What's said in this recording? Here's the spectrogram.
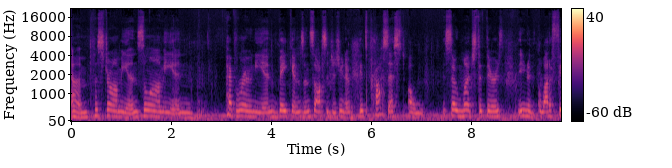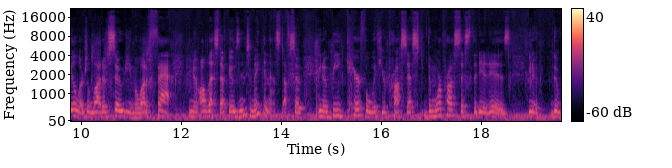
um, pastrami and salami and pepperoni and bacons and sausages. You know, it's processed a so much that there's you know a lot of fillers, a lot of sodium, a lot of fat. you know, all that stuff goes into making that stuff. So, you know, be careful with your processed. The more processed that it is, you know, the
